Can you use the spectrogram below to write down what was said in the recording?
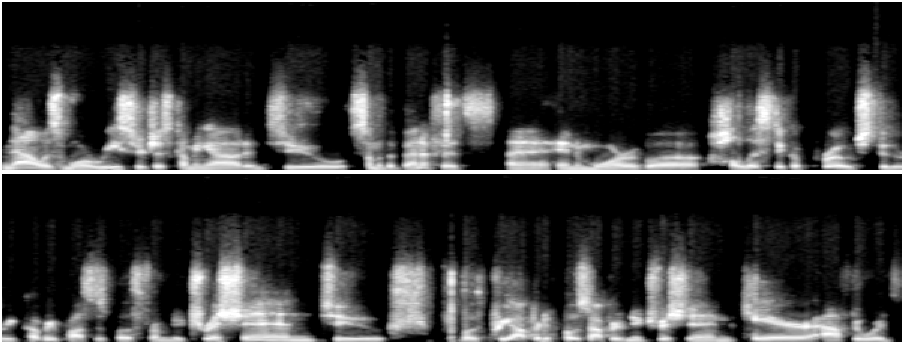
now as more research is coming out into some of the benefits uh, and more of a holistic approach to the recovery process both from nutrition to both preoperative postoperative nutrition care afterwards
